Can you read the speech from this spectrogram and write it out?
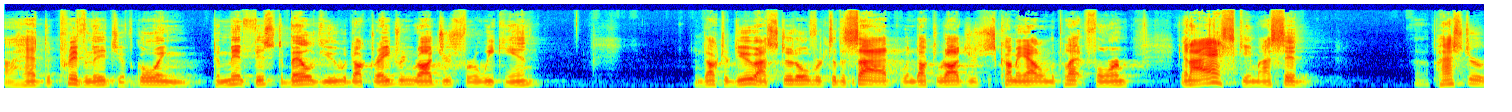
I had the privilege of going to Memphis to Bellevue with Dr. Adrian Rogers for a weekend. And Dr. Dew, I stood over to the side when Dr. Rogers was coming out on the platform, and I asked him, I said, uh, Pastor,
